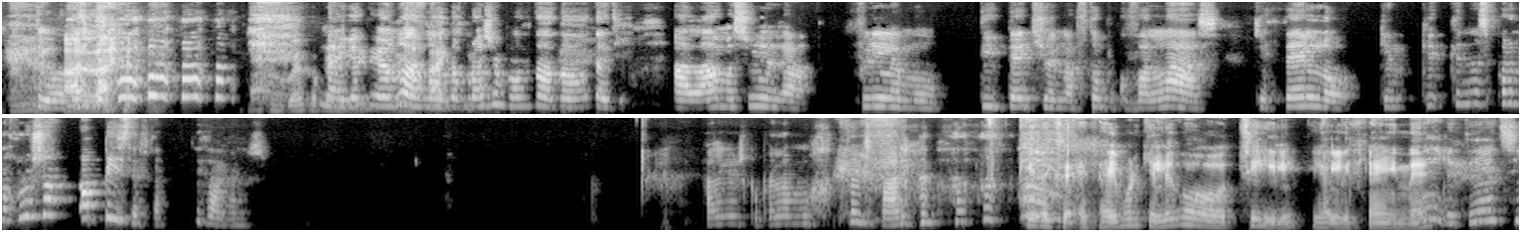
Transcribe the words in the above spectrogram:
Τίποτα. Αλλά... που έχω ναι, περιλήψει γιατί εγώ έχω το λεφτάκι. πρόσωπο αυτό το τέτοιο. Αλλά άμα σου έλεγα, φίλε μου, τι τέτοιο είναι αυτό που κουβαλάς και θέλω και, και, και να σε παρενοχλούσα απίστευτα. Τι θα έκανες; Θα έλεγες κοπέλα μου, το έχεις πάρει. Κοίταξε, ε, θα ήμουν και λίγο chill, η αλήθεια είναι. Ναι, γιατί έτσι,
